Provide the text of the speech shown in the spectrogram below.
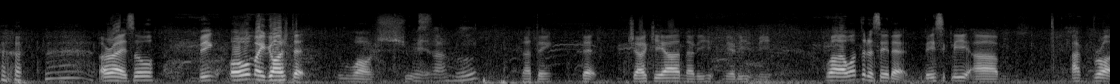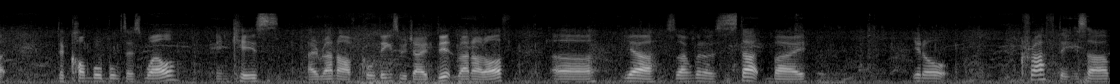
Alright, so being oh my gosh that wow shoot Wait, who? nothing. That Jaggia nearly hit, nearly hit me. Well I wanted to say that basically um I've brought the combo books as well in case I run out of coatings which I did run out of. Uh yeah, so I'm gonna start by you know crafting some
